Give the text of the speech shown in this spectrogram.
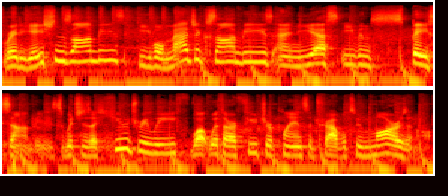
radiation zombies, evil magic zombies, and yes, even space zombies, which is a huge relief, what with our future plans to travel to Mars and all.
